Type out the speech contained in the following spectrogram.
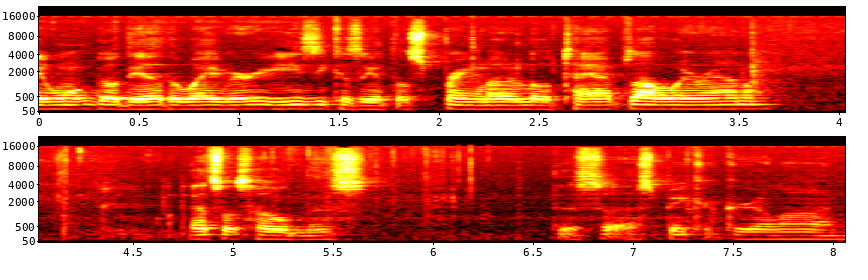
they won't go the other way very easy because they got those spring-loaded little tabs all the way around them. That's what's holding this this uh, speaker grill on.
